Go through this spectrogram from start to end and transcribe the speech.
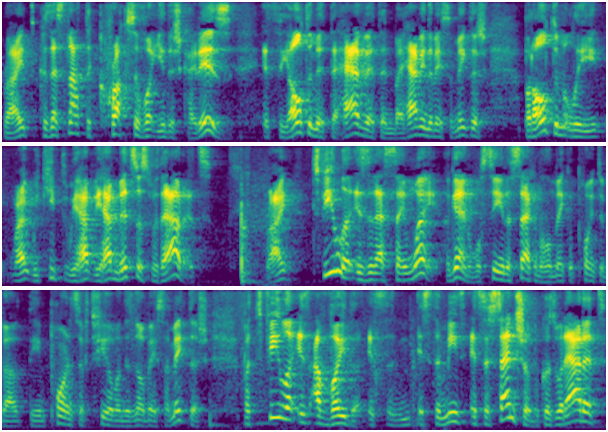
right? Because that's not the crux of what Yiddishkeit is. It's the ultimate to have it, and by having the base of Mikdash. But ultimately, right, we keep we have we have mitzvahs without it, right? Tefillah is that same way. Again, we'll see in a second. We'll make a point about the importance of tefillah when there's no base of Mikdash. But tefillah is avodah. It's it's the means. It's essential because without it,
